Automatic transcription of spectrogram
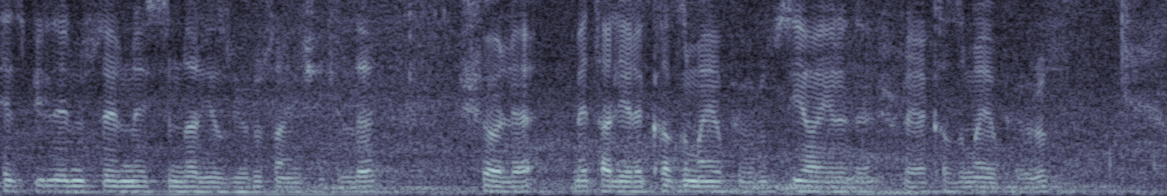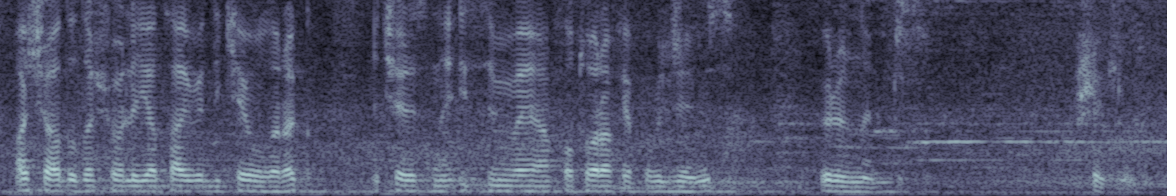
Tespitlerin üzerine isimler yazıyoruz aynı şekilde. Şöyle metal yere kazıma yapıyoruz. Siyah yere de şuraya kazıma yapıyoruz. Aşağıda da şöyle yatay ve dikey olarak içerisine isim veya fotoğraf yapabileceğimiz ürünlerimiz. Bu şekilde.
